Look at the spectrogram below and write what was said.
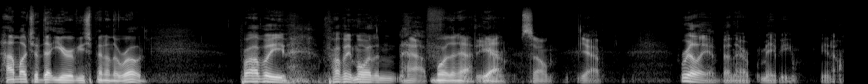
How much of that year have you spent on the road? Probably probably more than half. More than half, yeah. year. So yeah, really, I've been there maybe you know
